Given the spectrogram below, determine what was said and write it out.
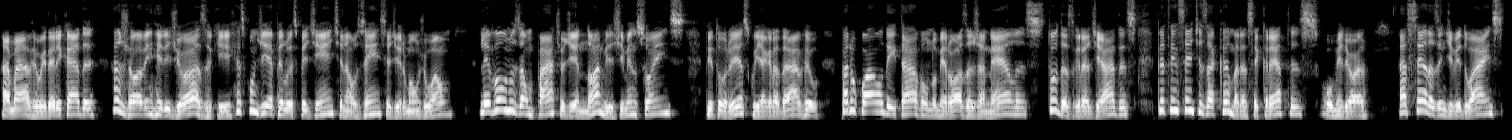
Amável e delicada, a jovem religiosa que respondia pelo expediente na ausência de irmão João, levou-nos a um pátio de enormes dimensões, pitoresco e agradável, para o qual deitavam numerosas janelas, todas gradeadas, pertencentes a câmaras secretas, ou melhor, as celas individuais,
